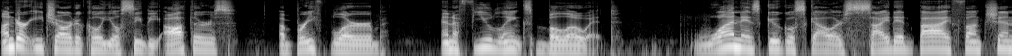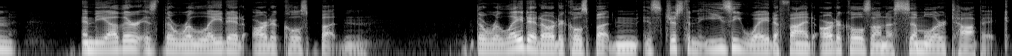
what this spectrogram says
Under each article, you'll see the authors, a brief blurb, and a few links below it. One is Google Scholar's cited by function, and the other is the related articles button. The related articles button is just an easy way to find articles on a similar topic.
